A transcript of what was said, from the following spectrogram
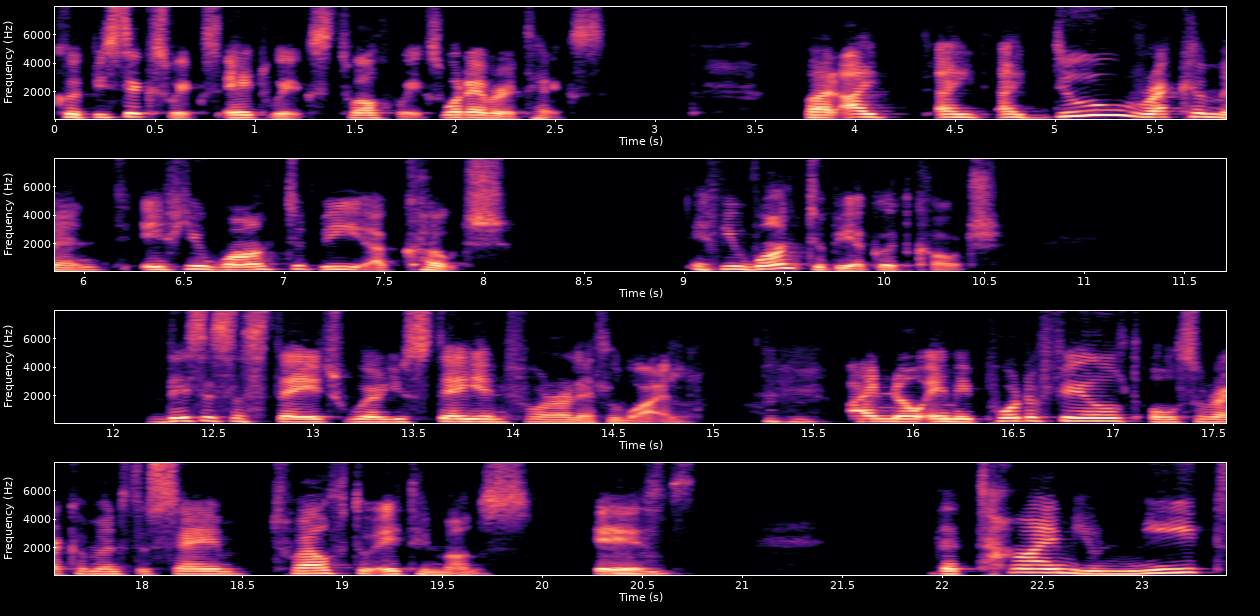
Could be six weeks, eight weeks, 12 weeks, whatever it takes. But I, I, I do recommend if you want to be a coach, if you want to be a good coach, this is a stage where you stay in for a little while. Mm-hmm. I know Amy Porterfield also recommends the same 12 to 18 months is mm-hmm. the time you need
